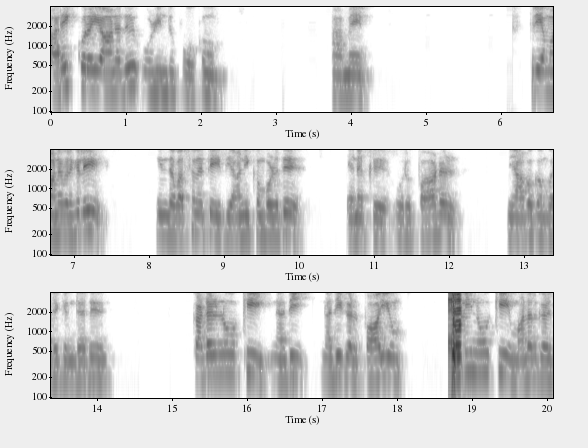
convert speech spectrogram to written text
அரைக்குறையானது ஒழிந்து போகும். ஆமேன். பிரியமானவர்களே இந்த வசனத்தை தியானிக்கும் பொழுது எனக்கு ஒரு பாடல் ஞாபகம் வருகின்றது. கடல் நோக்கி நதி நதிகள் பாயும். ஒளி நோக்கி மலர்கள்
